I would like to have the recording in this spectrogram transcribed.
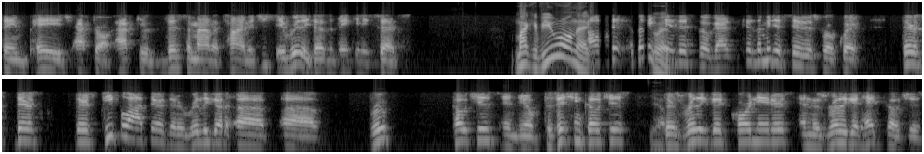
same page after after this amount of time. It just it really doesn't make any sense. Mike, if you were on that, say, let me say this though, guys. Cause let me just say this real quick. There's there's there's people out there that are really good uh, uh, group coaches and you know position coaches. Yep. There's really good coordinators and there's really good head coaches,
